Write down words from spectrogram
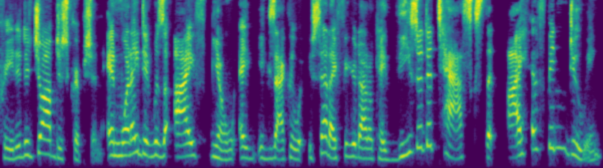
created a job description. And what I did was I, you know, I, exactly what you said. I figured out, okay, these are the tasks that I have been doing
